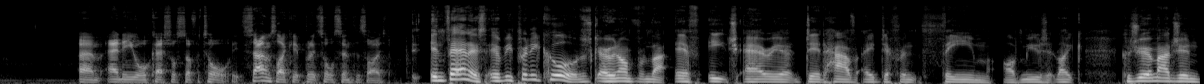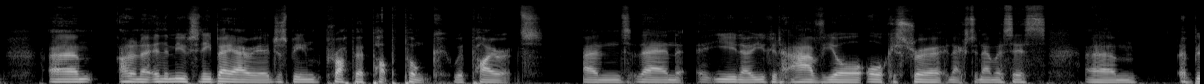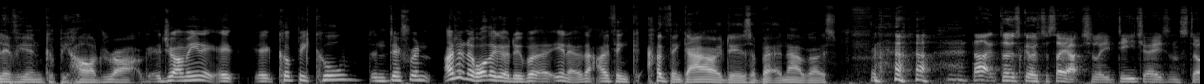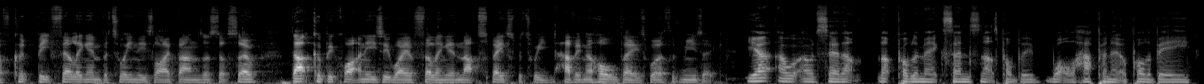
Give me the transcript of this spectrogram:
um, any orchestral stuff at all. It sounds like it, but it's all synthesized. In fairness, it would be pretty cool just going on from that if each area did have a different theme of music. Like, could you imagine, um, I don't know, in the Mutiny Bay area just being proper pop punk with pirates? And then, you know, you could have your orchestra next to Nemesis. Um, Oblivion could be hard rock. Do you know what I mean? It, it it could be cool and different. I don't know what they're going to do, but uh, you know that I think I think our ideas are better now, guys. that does go to say actually, DJs and stuff could be filling in between these live bands and stuff. So that could be quite an easy way of filling in that space between having a whole day's worth of music. Yeah, I, w- I would say that that probably makes sense, and that's probably what will happen. It'll probably be,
